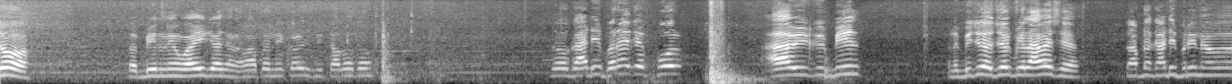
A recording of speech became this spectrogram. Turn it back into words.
જો બિલ ને એવું આવી ગયા છે હવે આપણે નીકળીશું. ચાલો તો. તો ગાડી ભરાઈ ગઈ ફૂલ આવી ગયું બિલ. અને બીજું હજુ એક બિલ આવે છે. તો આપણે ગાડી ભરીને હવે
